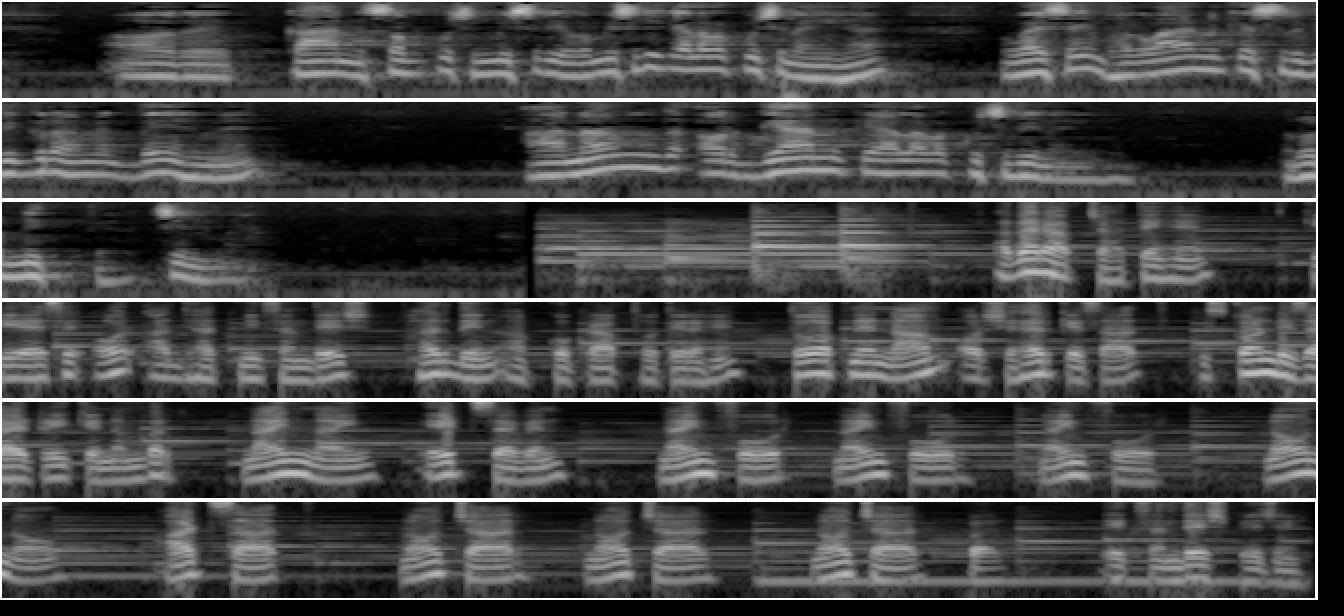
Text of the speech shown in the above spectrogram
और कान सब कुछ मिश्री होगा। मिश्री के अलावा कुछ नहीं है। वैसे ही भगवान के श्री विग्रह में, देह में आनंद और ज्ञान के अलावा कुछ भी नहीं है। वो नित्य चिन्ह अगर आप चाहते हैं कि ऐसे और आध्यात्मिक संदेश हर दिन आपको प्राप्त होते रहें, तो अपने नाम और शहर के साथ इस्कॉन डिज़ायर ट्री के नंबर 9987949494 नौ नौ आठ सात नौ चार नौ चार नौ चार पर एक संदेश भेजें।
